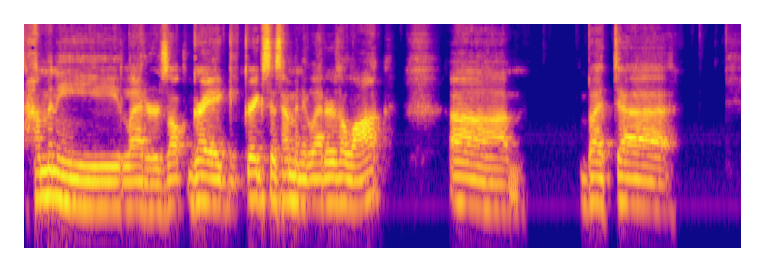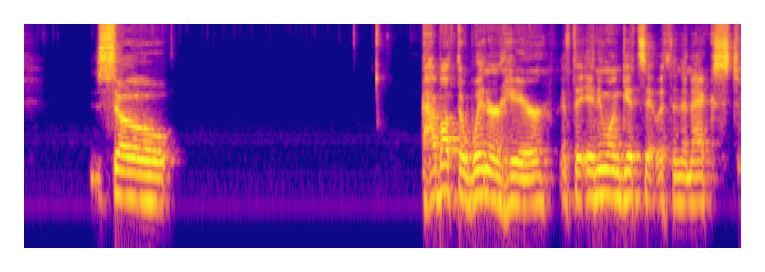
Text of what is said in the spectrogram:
how many letters? Greg, Greg says how many letters? A lot. Um, but uh, so how about the winner here? If the, anyone gets it within the next,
